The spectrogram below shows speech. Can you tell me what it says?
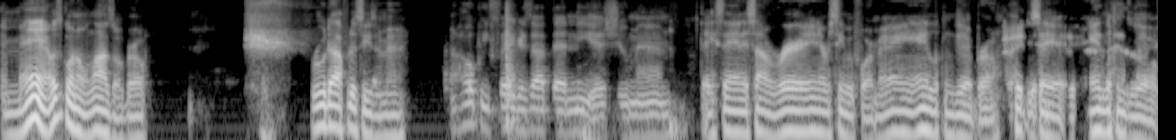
And man, what's going on with Lonzo, bro? Ruled out for the season, man. I hope he figures out that knee issue, man. They saying it's something rare they ain't never seen before, man. Ain't, ain't looking good, bro. Hate to say it. Ain't looking good.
